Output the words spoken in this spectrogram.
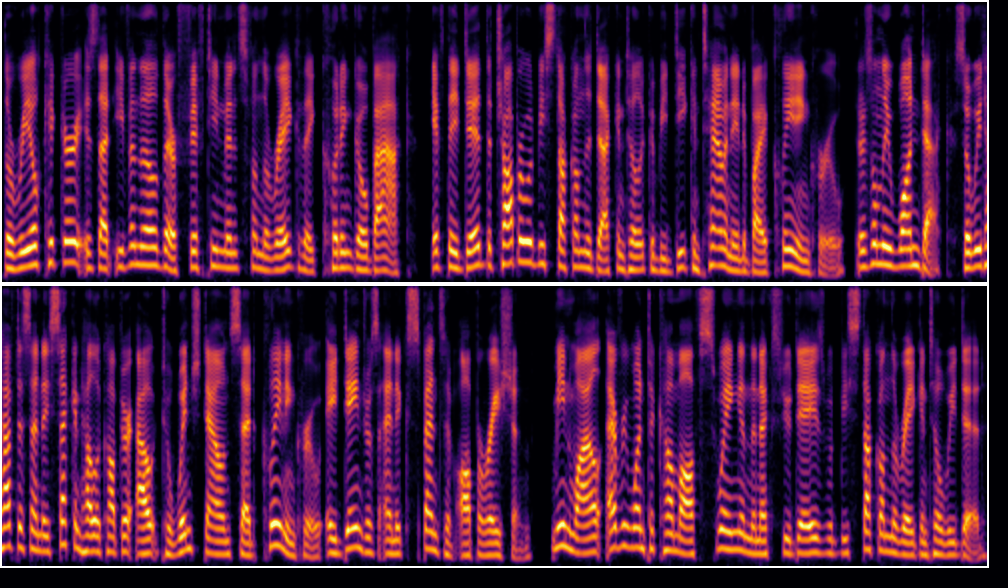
The real kicker is that even though they're 15 minutes from the rig, they couldn't go back. If they did, the chopper would be stuck on the deck until it could be decontaminated by a cleaning crew. There's only one deck, so we'd have to send a second helicopter out to winch down said cleaning crew, a dangerous and expensive operation. Meanwhile, everyone to come off swing in the next few days would be stuck on the rig until we did,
